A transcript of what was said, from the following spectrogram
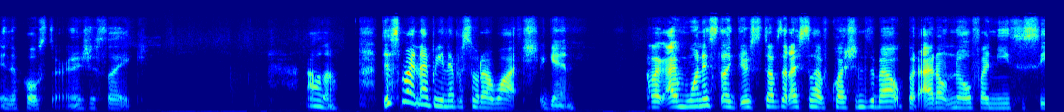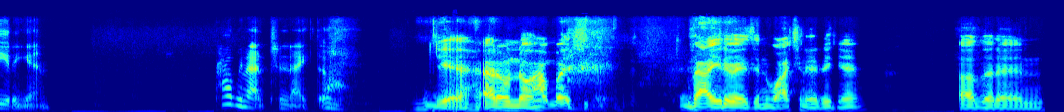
in the poster. And it's just like i don't know. This might not be an episode i watch again. Like i want to like there's stuff that i still have questions about but i don't know if i need to see it again probably not tonight though Yeah, I don't know how much value there is in watching it again, other than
